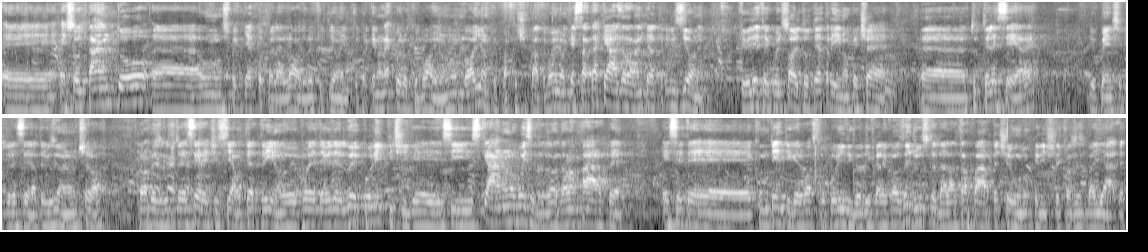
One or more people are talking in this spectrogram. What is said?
eh, è soltanto eh, uno specchietto per l'allodole effettivamente, perché non è quello che vogliono, non vogliono che partecipate, vogliono che state a casa davanti alla televisione, che vedete quel solito teatrino che c'è eh, tutte le sere io penso tutte le sere, la televisione non ce l'ho, però penso che tutte le sere ci sia un teatrino dove potete vedere due politici che si scanano, voi siete da una parte e siete contenti che il vostro politico dica le cose giuste, dall'altra parte c'è uno che dice le cose sbagliate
